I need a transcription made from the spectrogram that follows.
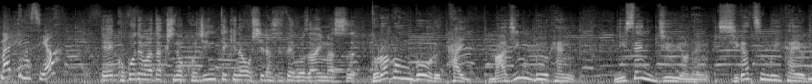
待ってますよえーここで私の個人的なお知らせでございます「ドラゴンボール対魔人ブー編」2014年4月6日より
